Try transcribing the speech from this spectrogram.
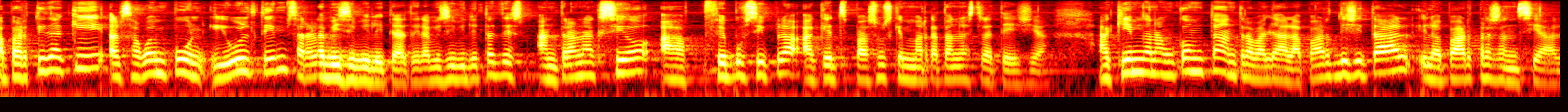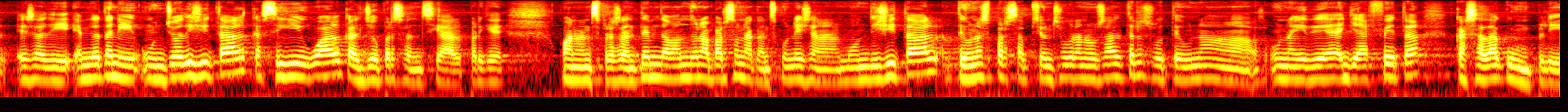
A partir d'aquí, el següent punt i últim serà la visibilitat. I la visibilitat és entrar en acció a fer possible aquests passos que hem marcat en l'estratègia. Aquí hem d'anar en compte en treballar la part digital i la part presencial. És a dir, hem de tenir un jo digital que sigui igual que el jo presencial, perquè quan ens presentem davant d'una persona que ens coneix en el món digital, té unes percepcions sobre nosaltres o té una, una idea ja feta que s'ha de complir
